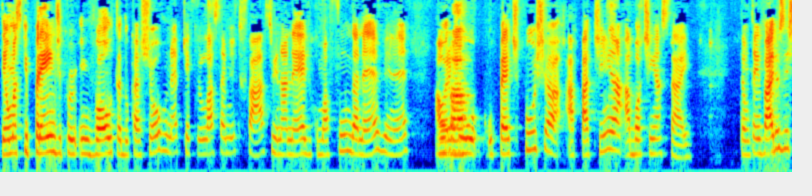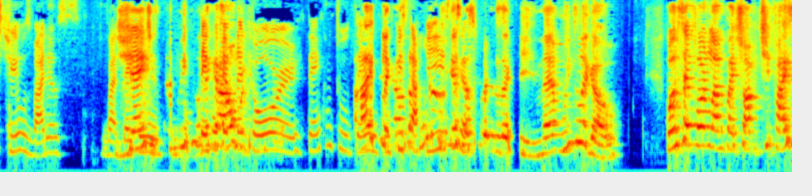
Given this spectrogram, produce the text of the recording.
Tem umas que prende por, em volta do cachorro, né? Porque aquilo lá sai muito fácil. E na neve, como afunda a neve, né? A hora uhum. que o, o pet puxa a patinha, a botinha sai. Então tem vários estilos, várias Gente, tem, é muito tem legal. com refletor, porque... tem com tudo. Tem, Ai, que legal. pisca-pisca. essas coisas aqui, né? Muito legal. Quando você for lá no Pet Shop, faz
